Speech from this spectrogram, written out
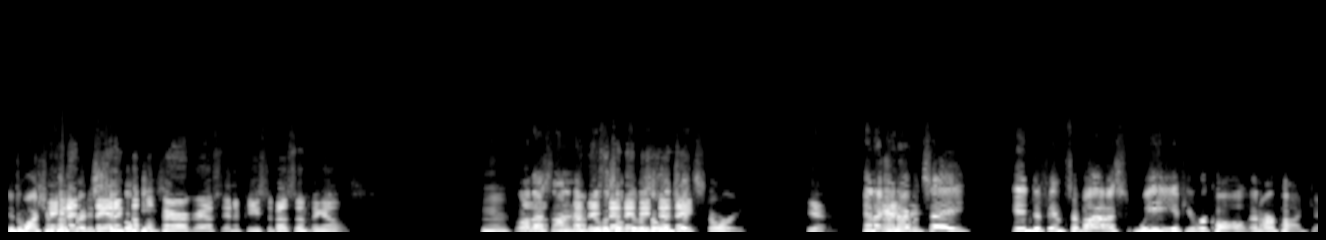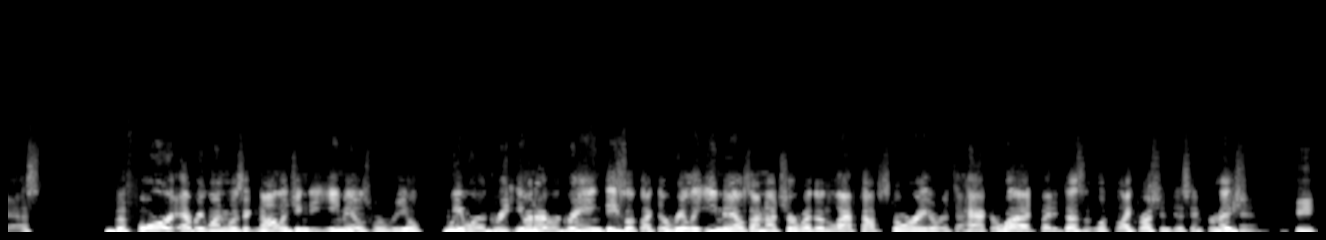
Did the They Washington Post had, write a they had a single couple piece? paragraphs in a piece about something else. yeah. Well, uh, that's not enough. It was, a, they- it was a legit they- story. Yeah. And I, I and I agree. would say, in defense of us, we, if you recall, in our podcast, before everyone was acknowledging the emails were real, we were agreeing. You and I were agreeing these look like they're really emails. I'm not sure whether the laptop story or it's a hack or what, but it doesn't look like Russian disinformation. Yeah. The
